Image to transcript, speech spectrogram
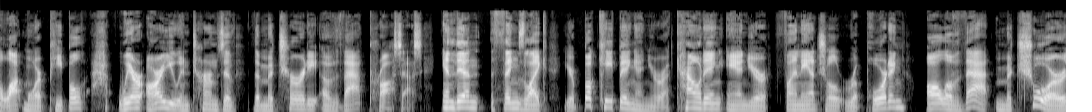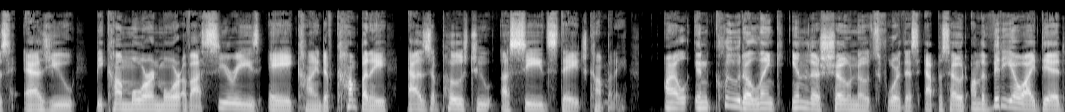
a lot more people. Where are you in terms of the maturity of that process? And then things like your bookkeeping and your accounting and your financial reporting, all of that matures as you become more and more of a Series A kind of company as opposed to a seed stage company. I'll include a link in the show notes for this episode on the video I did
